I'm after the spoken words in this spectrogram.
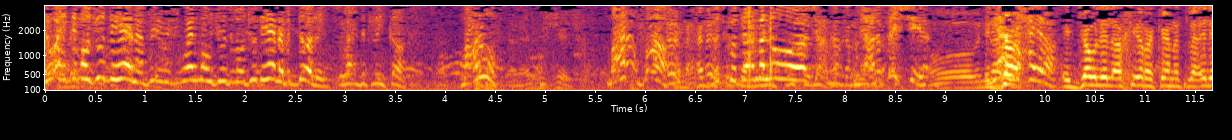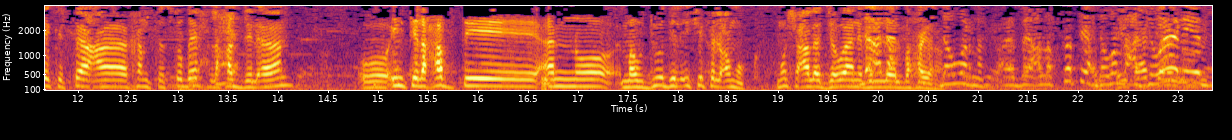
الوحدة. موجودة هنا. في وين موجوده؟ موجودة هنا بالدولة وحدة الانقاذ معروف. معروف آه. بدكم تعملوا يعني فيش شيء. الج- يا بحيره الجولة الأخيرة كانت لإلك الساعة 5 الصبح لحد الآن. وانت لاحظتي انه موجود الاشي في العمق مش على جوانب لا لا البحيرة. فيش دورنا. على السطح دورنا على الجوانب.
